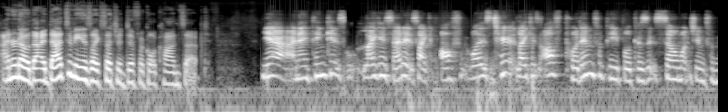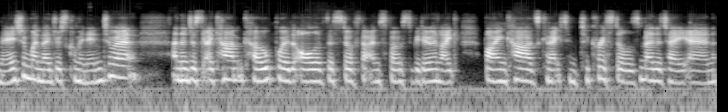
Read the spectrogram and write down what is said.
I don't know that that to me is like such a difficult concept. Yeah, and I think it's like I said, it's like off. Well, it's too like it's off-putting for people because it's so much information when they're just coming into it, and they're just I can't cope with all of the stuff that I'm supposed to be doing, like buying cards, connecting to crystals, meditating,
